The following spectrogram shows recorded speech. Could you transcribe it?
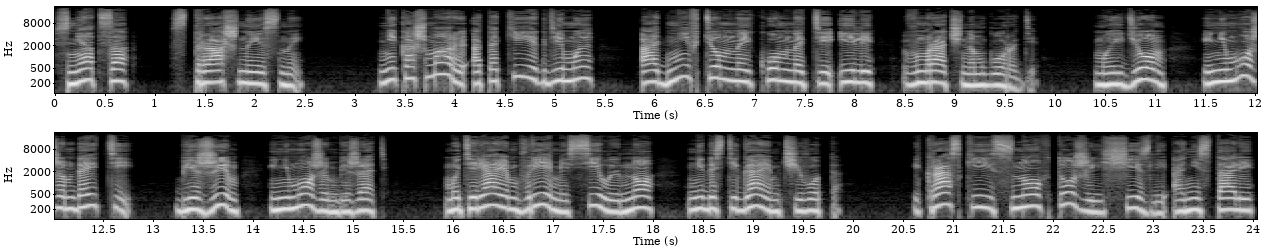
Снятся страшные сны. Не кошмары, а такие, где мы одни в темной комнате или в мрачном городе. Мы идем и не можем дойти, бежим и не можем бежать. Мы теряем время, силы, но не достигаем чего-то. И краски из снов тоже исчезли, они стали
